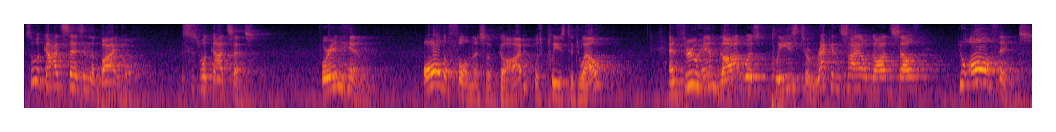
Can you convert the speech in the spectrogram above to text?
So, what God says in the Bible, this is what God says. For in him all the fullness of God was pleased to dwell, and through him God was pleased to reconcile God's self to all things,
